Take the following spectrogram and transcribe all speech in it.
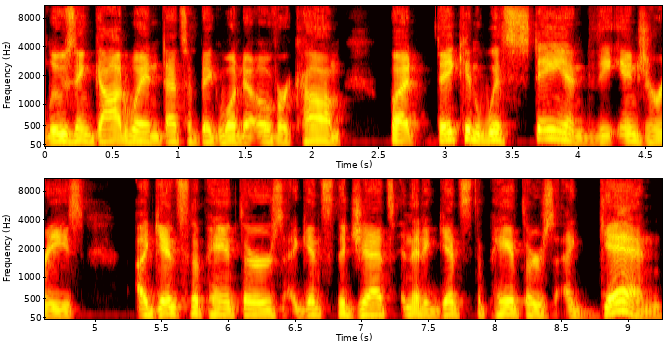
losing Godwin, that's a big one to overcome, but they can withstand the injuries against the Panthers, against the Jets, and then against the Panthers again.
